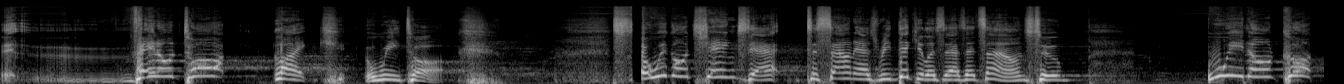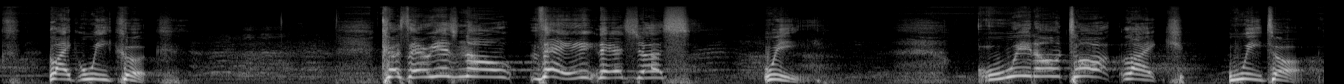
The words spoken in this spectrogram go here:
they don't talk like we talk. So we're going to change that to sound as ridiculous as it sounds to we don't cook like we cook. Because there is no they, there's just we. We don't talk like we talk.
